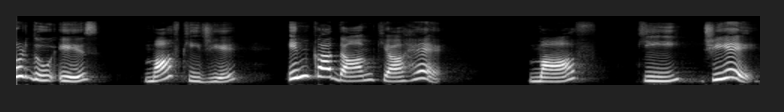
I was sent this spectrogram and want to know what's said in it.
Urdu is, kijiye, inka daam kya hai? Maaf kijiye,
